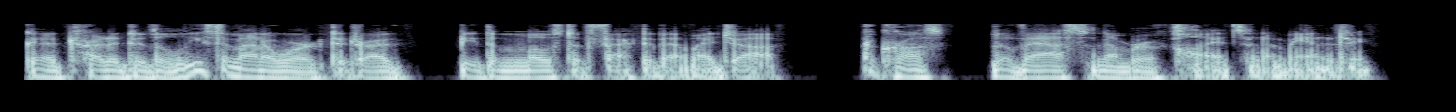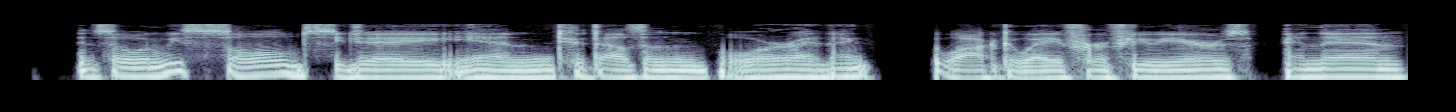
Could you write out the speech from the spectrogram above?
going to try to do the least amount of work to drive, be the most effective at my job across the vast number of clients that I'm managing. And so when we sold CJ in 2004, I think, walked away for a few years and then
